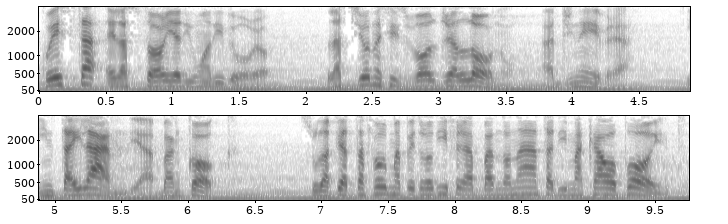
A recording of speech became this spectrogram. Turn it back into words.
Questa è la storia di una di loro. L'azione si svolge all'ONU, a Ginevra, in Thailandia, a Bangkok, sulla piattaforma petrolifera abbandonata di Macao Point,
